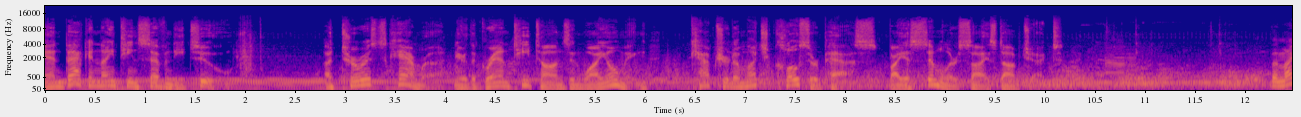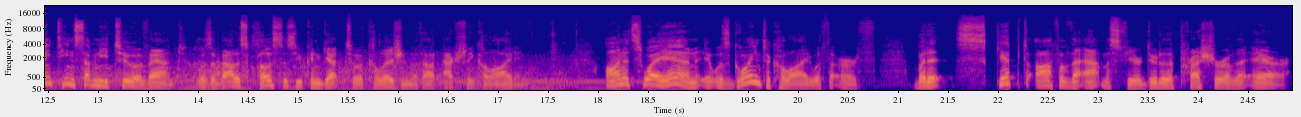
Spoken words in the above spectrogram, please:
And back in 1972, a tourist's camera near the Grand Tetons in Wyoming captured a much closer pass by a similar sized object. The 1972 event was about as close as you can get to a collision without actually colliding. On its way in, it was going to collide with the Earth, but it skipped off of the atmosphere due to the pressure of the air,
